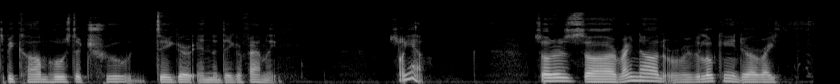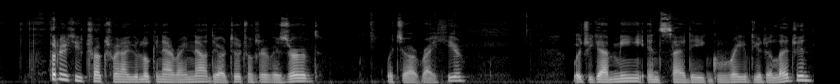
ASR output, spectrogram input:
to become who's the true Digger in the Digger family. So yeah. So there's, uh, right now, if you're looking, there are right 32 trucks right now you're looking at right now. There are two trucks that are reserved, which are right here which you got me inside the Gravedigger Legend,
